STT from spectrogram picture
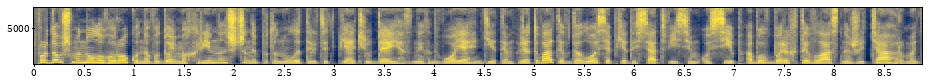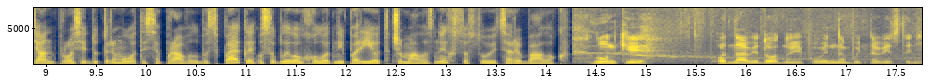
Впродовж минулого року на водоймах Рівненщини потонули 35 людей, з них двоє діти. Врятувати вдалося 58 осіб. Аби вберегти власне життя, громадян просять дотримуватися правил безпеки, особливо в холодний період. Чимало з них стосуються рибалок. Лунки одна від одної повинна бути на відстані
